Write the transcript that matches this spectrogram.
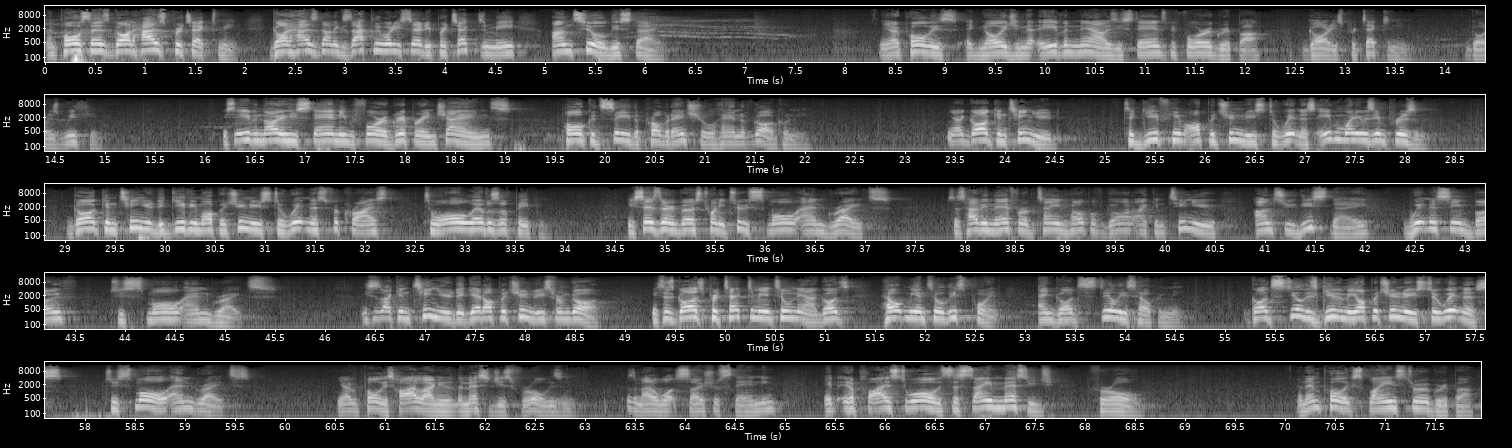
And Paul says, God has protected me. God has done exactly what he said. He protected me until this day. You know, Paul is acknowledging that even now, as he stands before Agrippa, God is protecting him, God is with him. You see, even though he's standing before Agrippa in chains, Paul could see the providential hand of God, couldn't he? You know, God continued to give him opportunities to witness, even when he was in prison. God continued to give him opportunities to witness for Christ to all levels of people. He says there in verse 22 small and great. It says, Having therefore obtained help of God, I continue unto this day, witnessing both to small and great. He says, I continue to get opportunities from God. He says, God's protected me until now. God's helped me until this point, and God still is helping me. God still is giving me opportunities to witness to small and great. You know, Paul is highlighting that the message is for all, isn't it? Doesn't matter what social standing, it, it applies to all. It's the same message for all. And then Paul explains to Agrippa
